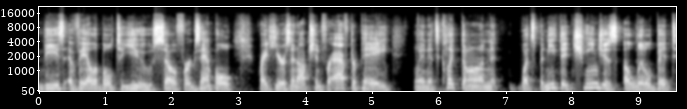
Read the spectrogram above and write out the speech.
these available to you. So for example, right here's an option for Afterpay when it's clicked on, what's beneath it changes a little bit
